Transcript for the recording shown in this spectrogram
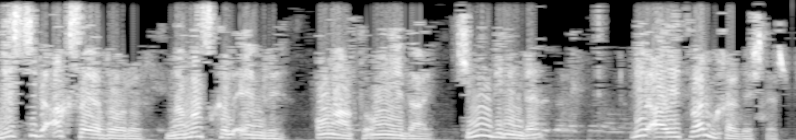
Mescid-i Aksa'ya doğru namaz kıl emri 16-17 ay kimin dilinde bir ayet var mı kardeşler?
